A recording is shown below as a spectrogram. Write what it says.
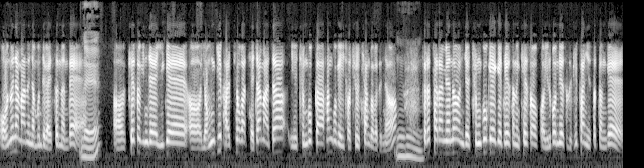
오느냐 마느냐 문제가 있었는데 네. 어 계속 이제 이게 어 연기 발표가 되자마자 이 중국과 한국의 이 조치를 취한 거거든요. 음흠. 그렇다면은 이제 중국에게 대해서는 계속 어, 일본 내에서도 비판이 있었던 게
